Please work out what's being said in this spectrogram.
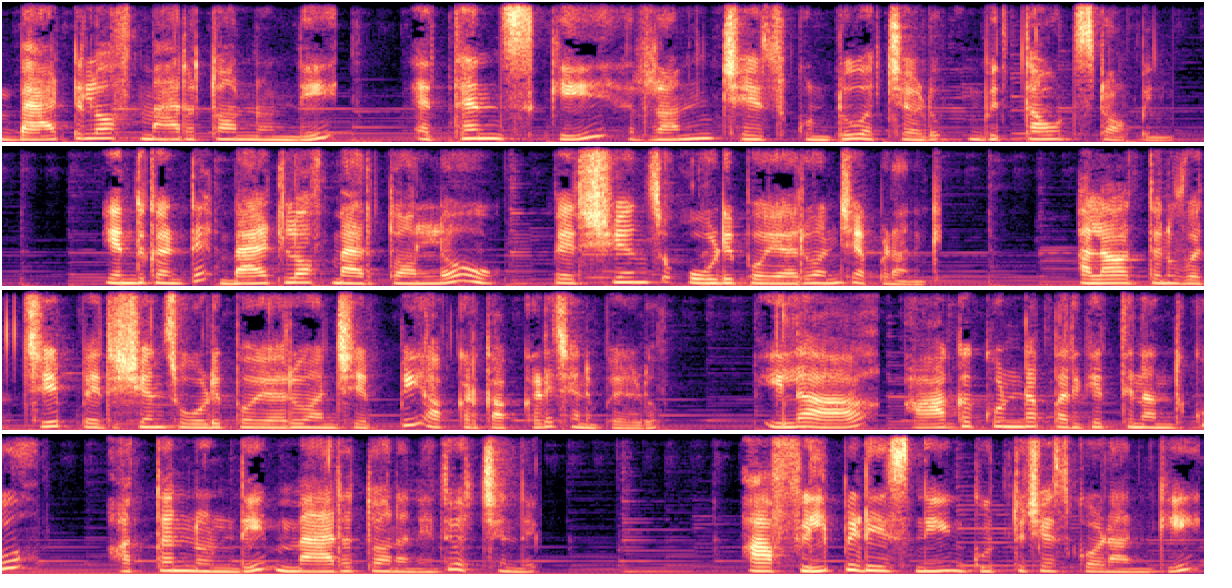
బ్యాటిల్ ఆఫ్ మ్యారథాన్ నుండి ఎథెన్స్కి రన్ చేసుకుంటూ వచ్చాడు వితౌట్ స్టాపింగ్ ఎందుకంటే బ్యాటిల్ ఆఫ్ మ్యారథాన్లో పెర్షియన్స్ ఓడిపోయారు అని చెప్పడానికి. అలా అతను వచ్చి పెర్షియన్స్ ఓడిపోయారు అని చెప్పి అక్కడికక్కడే చనిపోయాడు. ఇలా ఆగకుండా పరిగెత్తినందుకు అతని నుండి మ్యారథాన్ అనేది వచ్చింది. ఆ ఫిల్పిడీస్ని గుర్తు చేసుకోవడానికి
